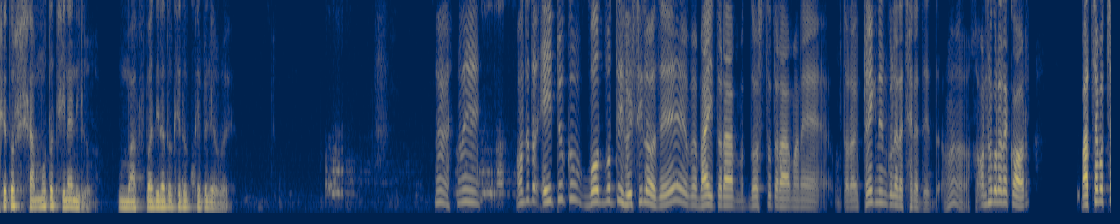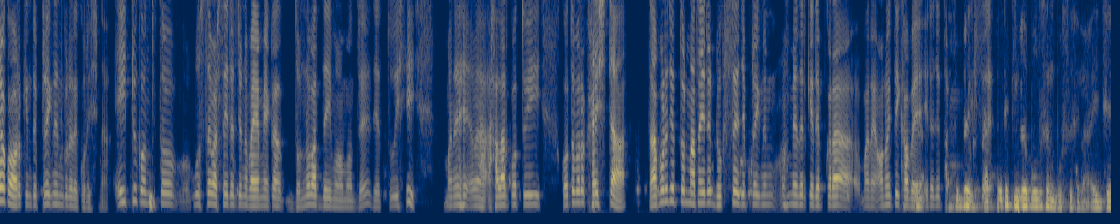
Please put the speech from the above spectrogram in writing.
সে তো সাম্যতা ছিনা নিল। মার্ক্সবাদীরা তো খেতে খেপে যাবে। হ্যাঁ, মানে অন্তত এইটুকু বোধ বুদ্ধি হয়েছিল যে ভাই তোরা দোস্ত তোরা মানে তোরা প্রেগনেন্টগুলো ছেড়ে দে। অন্যগুলো কর। বাচ্চা-বুচ্চা কর কিন্তু প্রেগন্যান্ট গুলারে করিস না। এইটুকু অন্তত বুঝতে পারছি এটার জন্য ভাই আমি একটা ধন্যবাদ দেই মোহাম্মদরে যে তুই মানে হালার পর তুই কত বড় খাইস্টা। তারপরে যে তোর মাথায় এটা ঢুকছে যে প্রেগন্যান্ট মেয়েদেরকে রেপ করা মানে অনৈতিক হবে এটা যে ঢুকছে। এটা কীভাবে বলতেছেন বুঝতেছি না। এই যে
